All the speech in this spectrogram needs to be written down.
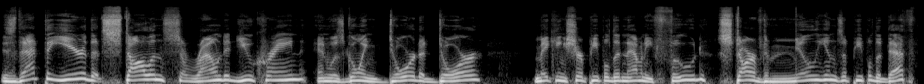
Is that the year that Stalin surrounded Ukraine and was going door to door, making sure people didn't have any food, starved millions of people to death,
